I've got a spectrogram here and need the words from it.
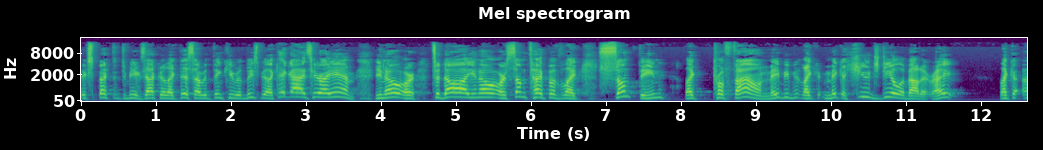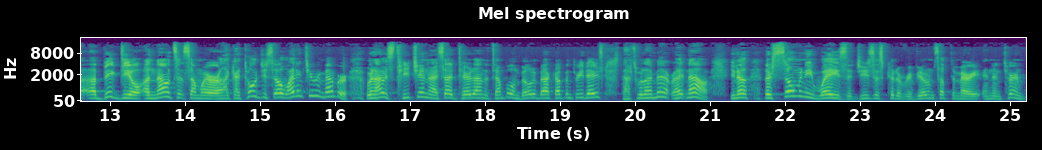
expect it to be exactly like this. I would think he would at least be like, hey guys, here I am, you know, or ta-da, you know, or some type of like something like profound, maybe like make a huge deal about it, right? Like a, a, big deal, announce it somewhere, or like I told you so. Why didn't you remember when I was teaching and I said tear down the temple and build it back up in three days? That's what I meant right now. You know, there's so many ways that Jesus could have revealed himself to Mary and in turn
